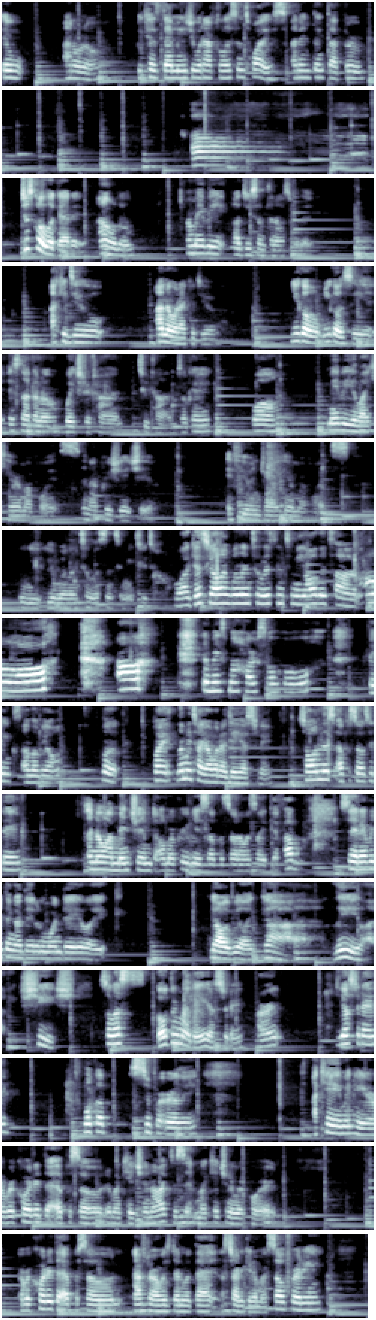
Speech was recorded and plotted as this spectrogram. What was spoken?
it I don't know because that means you would have to listen twice. I didn't think that through. Uh, just go look at it. I don't know, or maybe I'll do something else with it. I could do. I know what I could do. You go. You gonna see it. It's not gonna waste your time two times. Okay. Well, maybe you like hearing my voice, and I appreciate you if you mm-hmm. enjoy hearing my voice and you, you're willing to listen to me two times. Well, I guess y'all are willing to listen to me all the time. Oh, oh, that makes my heart so whole. Thanks. I love y'all. Look, but let me tell y'all what I did yesterday. So, on this episode today, I know I mentioned on my previous episode, I was like, if I said everything I did in one day, like, y'all would be like, God, Lee, like, sheesh. So let's go through my day yesterday. All right. Yesterday, woke up super early. I came in here, recorded the episode in my kitchen. I like to sit in my kitchen and record. I recorded the episode. After I was done with that, I started getting myself ready.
